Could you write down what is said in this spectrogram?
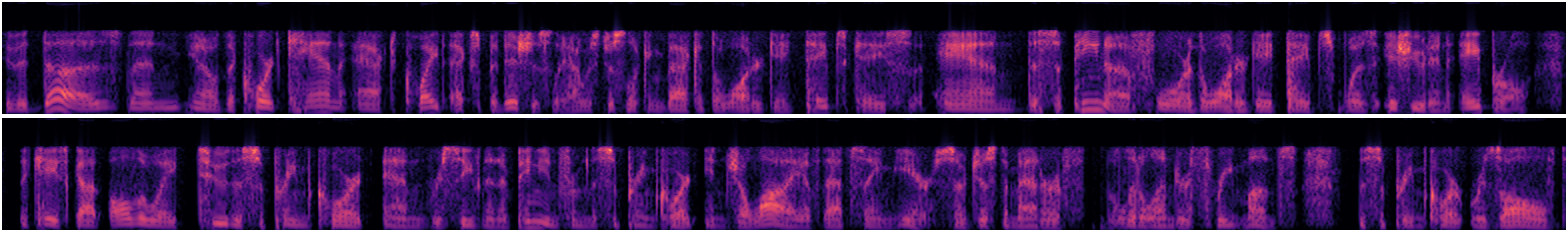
If it does, then you know the court can act quite expeditiously. I was just looking back at the Watergate tapes case, and the subpoena for the Watergate tapes was issued in April. The case got all the way to the Supreme Court and received an opinion from the Supreme Court in July of that same year. So just a matter of a little under three months, the Supreme Court resolved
